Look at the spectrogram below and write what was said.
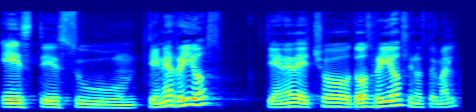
Este, su, tiene ríos, tiene de hecho dos ríos, si no estoy mal.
